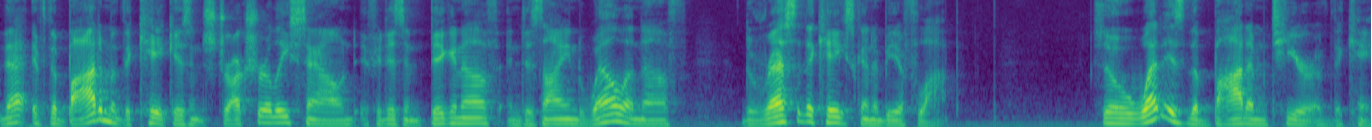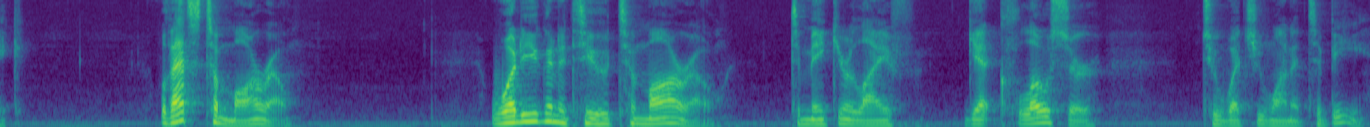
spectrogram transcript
that if the bottom of the cake isn't structurally sound, if it isn't big enough and designed well enough, the rest of the cake's going to be a flop. So, what is the bottom tier of the cake? Well, that's tomorrow. What are you going to do tomorrow to make your life get closer to what you want it to be?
